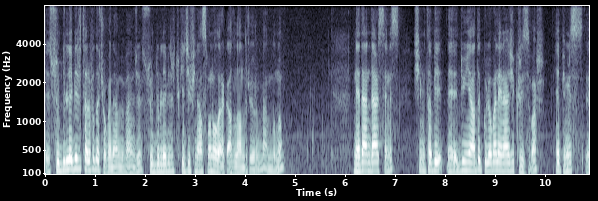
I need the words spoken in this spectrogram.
E, sürdürülebilir tarafı da çok önemli bence. Sürdürülebilir tüketici finansmanı olarak adlandırıyorum ben bunu. Neden derseniz, şimdi tabii e, dünyada global enerji krizi var. Hepimiz e,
